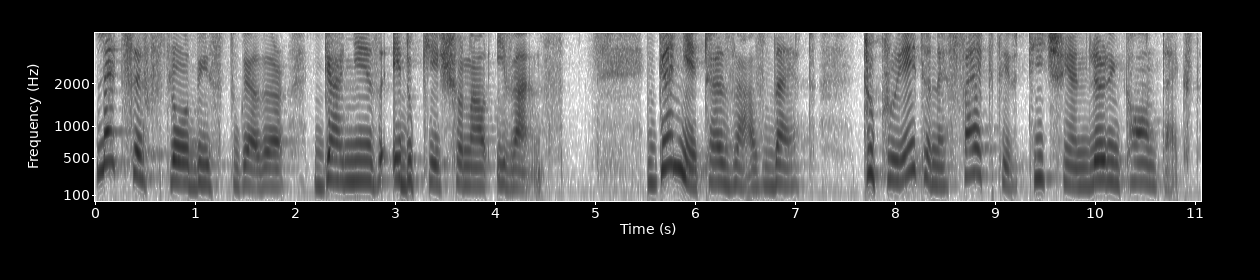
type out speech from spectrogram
Let's explore this together, Gagné's educational events. Gagné tells us that to create an effective teaching and learning context,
